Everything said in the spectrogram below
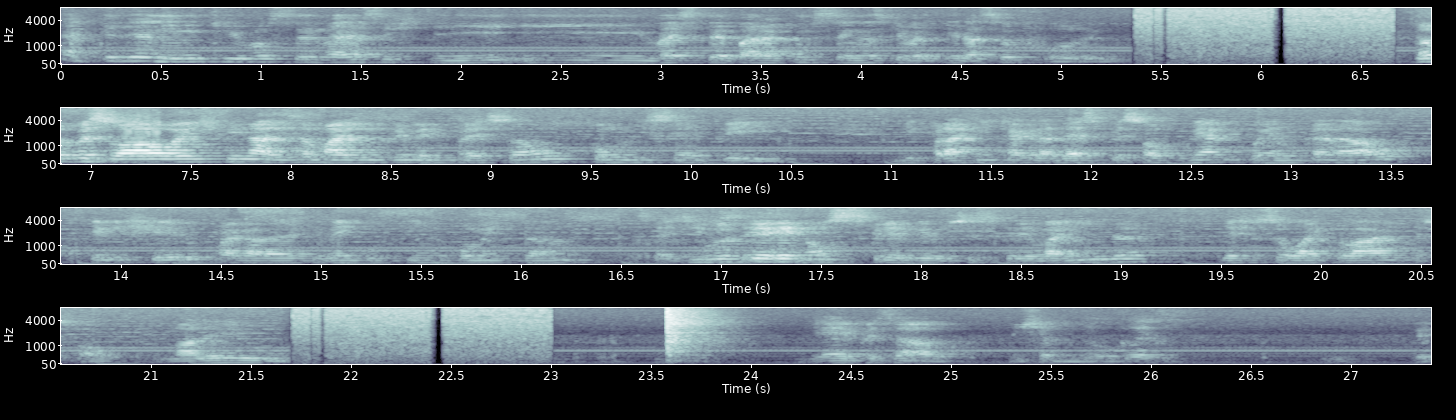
é aquele anime que você vai assistir e vai se deparar com cenas que vai tirar seu fôlego. Então pessoal, a gente finaliza mais um Primeira Impressão, como de sempre, de praxe, a gente agradece o pessoal que vem acompanhando o canal, aquele cheiro pra galera que vem curtindo, comentando. Se Se você você- não se inscreveu, se inscreva ainda, deixa o seu like lá e pessoal, valeu! E aí pessoal, me chamo Douglas. Eu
